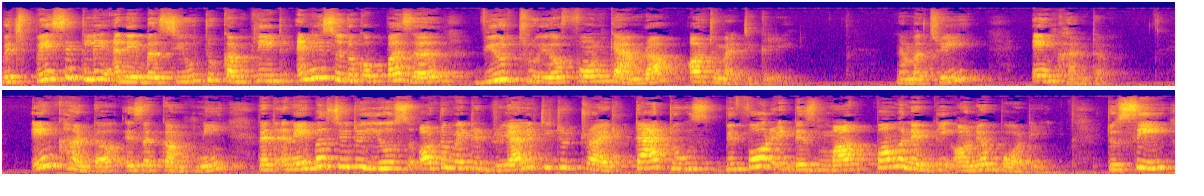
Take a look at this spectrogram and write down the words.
which basically enables you to complete any Sudoku puzzle viewed through your phone camera automatically. Number 3. Ink Hunter. Ink Hunter is a company that enables you to use automated reality to try tattoos before it is marked permanently on your body to see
